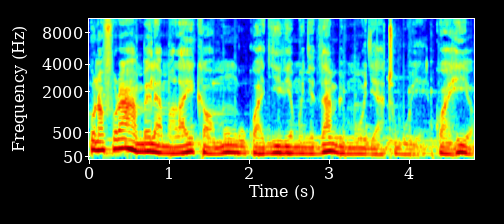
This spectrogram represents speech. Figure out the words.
kuna furaha mbele ya malaika wa Mungu kwa ajili ya mwenye dhambi mmoja atubuye. Kwa hiyo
